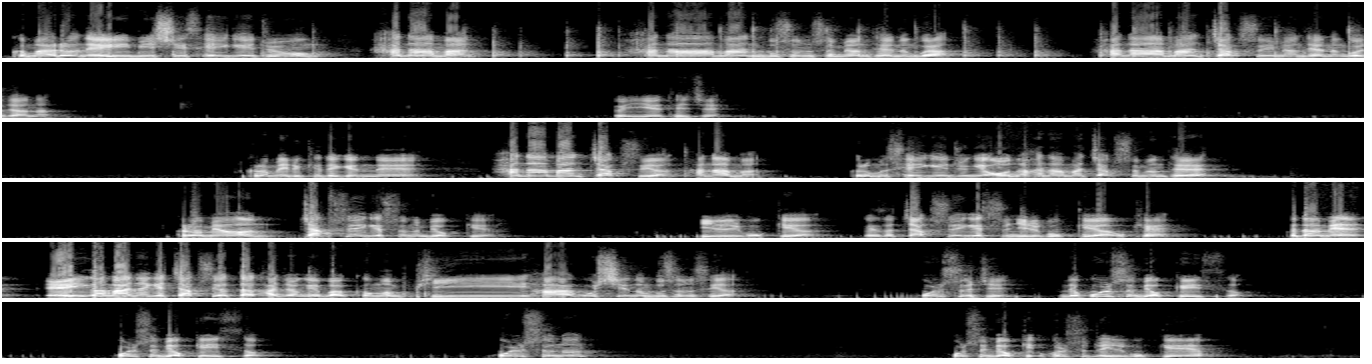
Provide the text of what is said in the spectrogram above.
그 말은 A, B, C 세 개 중 하나만 하나만 무슨 수면 되는 거야? 하나만 짝수이면 되는 거잖아. 이해되지? 그러면 이렇게 되겠네. 하나만 짝수야. 하나만. 그러면 세 개 중에 어느 하나만 짝수면 돼? 그러면 짝수의 개수는 몇 개야? 일곱 개야. 그래서 짝수의 개수는 일곱 개야. 오케이? 그 다음에 A가 만약에 짝수였다 가정해봐. 그러면 B하고 C는 무슨 수야? 홀수지. 근데 홀수 몇 개 있어? 홀수 몇 개 있어? 홀수는 홀수 몇 개? 홀수도 일곱 개예요?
